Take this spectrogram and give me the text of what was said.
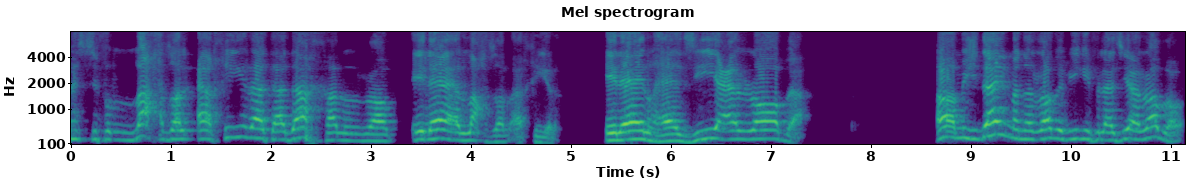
بس في اللحظة الأخيرة تدخل الرب إله اللحظة الأخيرة إله الهزيع الرابع. آه مش دايما الرب بيجي في الهزيع الرابع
